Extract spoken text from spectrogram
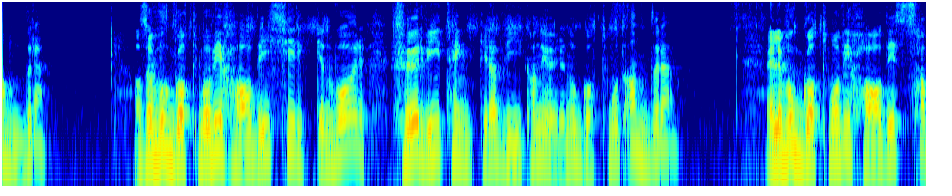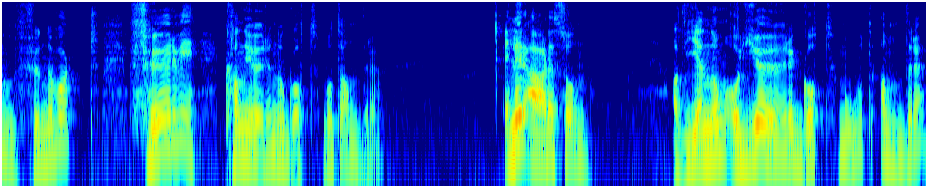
andre? Altså, Hvor godt må vi ha det i kirken vår før vi tenker at vi kan gjøre noe godt mot andre? Eller hvor godt må vi ha det i samfunnet vårt før vi kan gjøre noe godt mot andre? Eller er det sånn at gjennom å gjøre godt mot andre,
